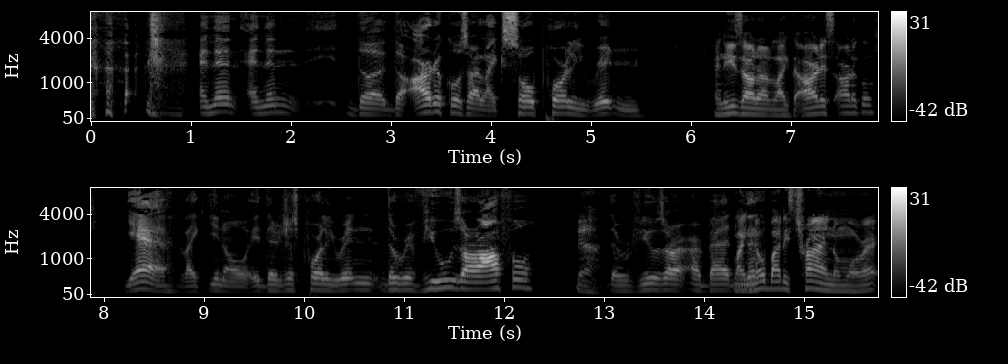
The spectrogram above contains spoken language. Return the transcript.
and then and then the the articles are like so poorly written. And these are the, like the artist articles. Yeah, like you know it, they're just poorly written. The reviews are awful. Yeah, The reviews are, are bad. Like nobody's trying no more, right?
